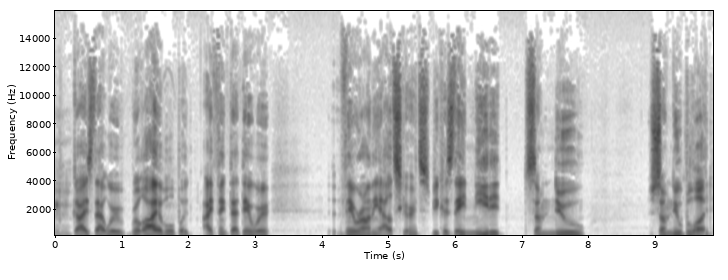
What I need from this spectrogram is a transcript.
Mhm. guys that were reliable, but I think that they were they were on the outskirts because they needed some new some new blood.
